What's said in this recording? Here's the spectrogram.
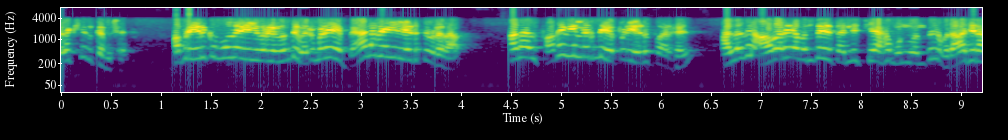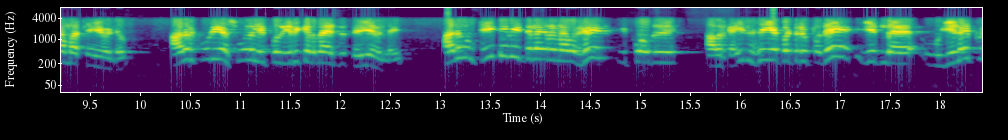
election commission அப்படி இருக்கும்போது இவர்கள் வந்து வெறுமனே பேனரை எடுத்து விடலாம். ஆனால் பதவியிலிருந்து எப்படி எடுப்பார்கள்? அல்லது அவரே வந்து தன்னிச்சையாக முன் வந்து ராஜினாமா செய்ய வேண்டும். அதற்குரிய சூழல் இப்போது இருக்கிறதா என்று தெரியவில்லை. அதுவும் டிடிவி தினகரன் அவர்கள் இப்போது அவர் கைது செய்யப்பட்டிருப்பதே இந்த இணைப்பு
